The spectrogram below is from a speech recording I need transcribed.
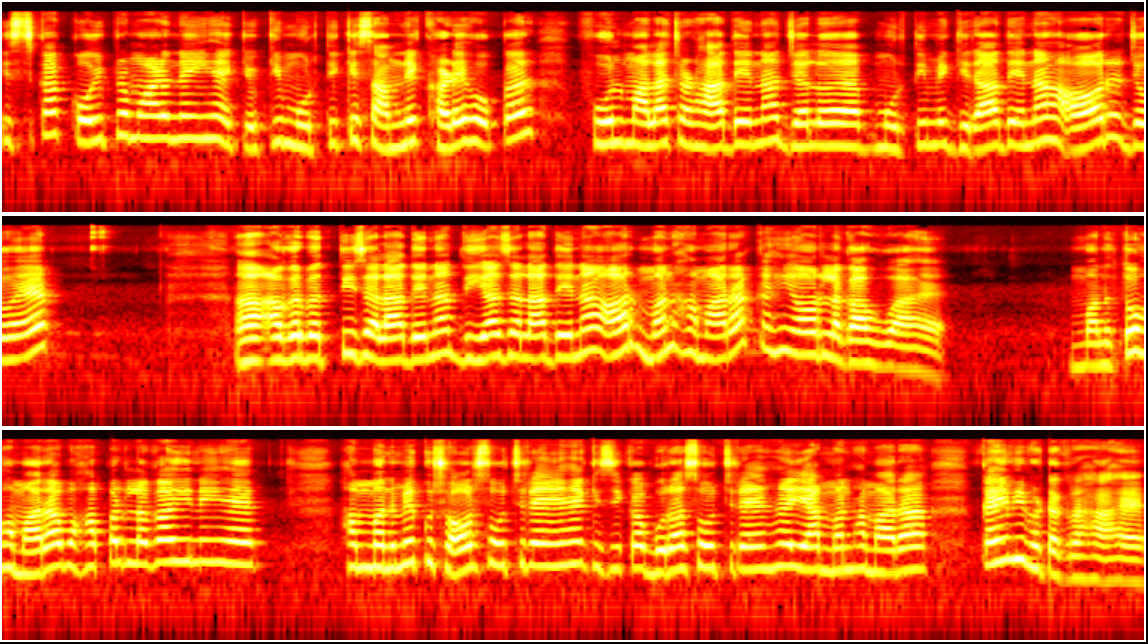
इसका कोई प्रमाण नहीं है, क्योंकि मूर्ति के सामने खड़े होकर फूल माला चढ़ा देना, जल मूर्ति में गिरा देना और जो है अगरबत्ती जला देना, दिया जला देना और मन हमारा कहीं और लगा हुआ है। मन तो हमारा वहाँ पर लगा ही नहीं है। हम मन में कुछ और सोच रहे हैं, किसी का बुरा सोच रहे हैं या मन हमारा कहीं भी भटक रहा है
